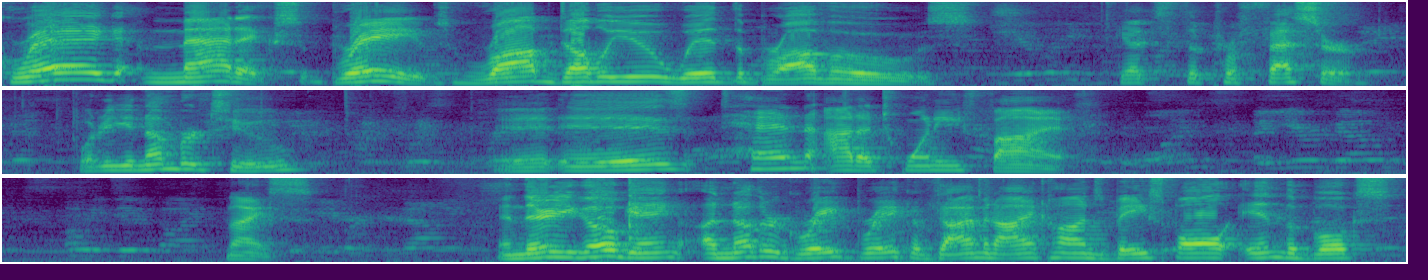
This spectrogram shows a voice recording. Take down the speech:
Greg Maddux, Braves. Rob W. with the Bravos. Gets the professor. What are you number two? It is 10 out of 25. Nice. And there you go, gang. Another great break of Diamond Icons baseball in the books.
